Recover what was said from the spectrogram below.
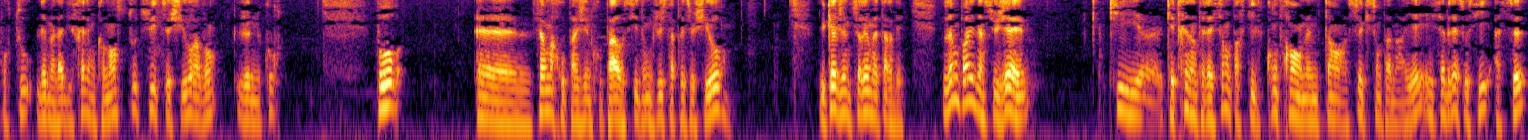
pour tous les malades d'Israël. On commence tout de suite ce chiour avant que je ne cours pour euh, faire ma choupa. J'ai une choupa aussi, donc juste après ce chiour, duquel je ne saurais m'attarder. Nous allons parler d'un sujet qui, euh, qui, est très intéressant parce qu'il comprend en même temps ceux qui ne sont pas mariés et il s'adresse aussi à ceux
